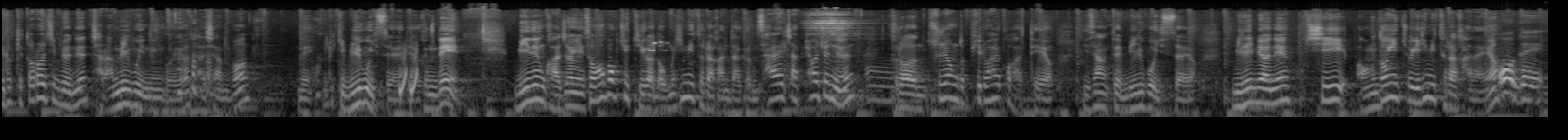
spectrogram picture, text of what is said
이렇게 떨어지면은 잘 안 밀고 있는 거예요. 다시 한번. 네, 이렇게 밀고 있어야 돼요. 근데 미는 과정에서 허벅지 뒤가 너무 힘이 들어간다. 그럼 살짝 펴주는 그런 수정도 필요할 것 같아요. 이 상태 밀고 있어요. 밀면은 혹시 엉덩이 쪽에 힘이 들어가나요? 어, 네.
